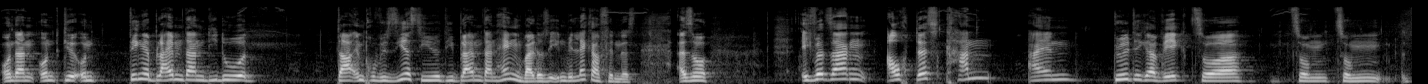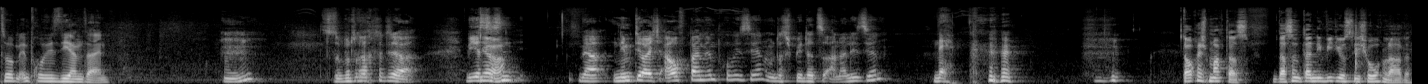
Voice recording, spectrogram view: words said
Und dann, und, und Dinge bleiben dann, die du da improvisierst, die, die bleiben dann hängen, weil du sie irgendwie lecker findest. Also, ich würde sagen, auch das kann ein gültiger Weg zur, zum, zum, zum Improvisieren sein. So betrachtet, ja. Wie ist Ja. es? Ja, nehmt ihr euch auf beim Improvisieren, um das später zu analysieren? Nee. Doch, ich mache das. Das sind dann die Videos, die ich hochlade.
